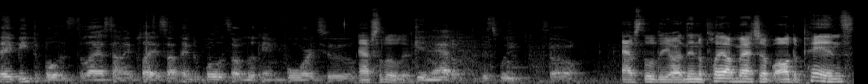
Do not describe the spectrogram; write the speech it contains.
they beat the Bullets the last time they played, so I think the Bullets are looking forward to absolutely getting at them this week. So absolutely are. Then the playoff matchup all depends.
